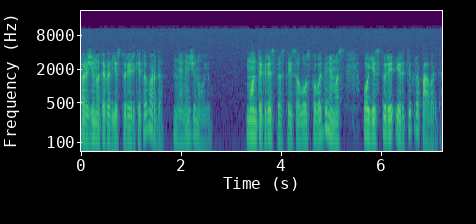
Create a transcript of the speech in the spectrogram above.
Ar žinote, kad jis turi ir kitą vardą? Ne, nežinojau. Montekristas tai salos pavadinimas, o jis turi ir tikrą pavardę.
